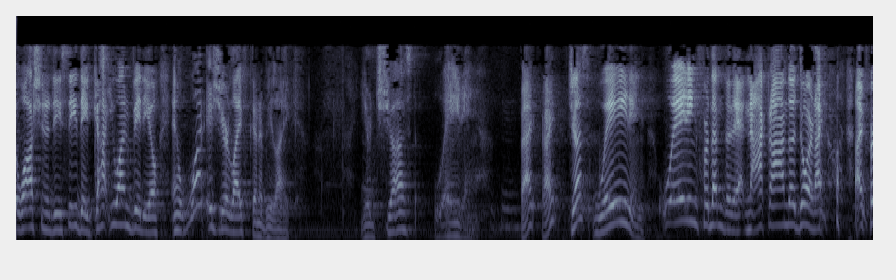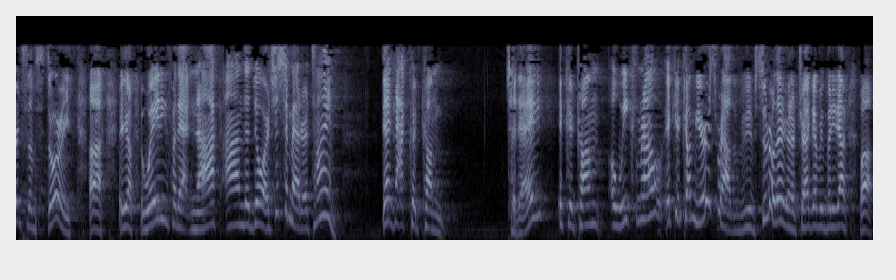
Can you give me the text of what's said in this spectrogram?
Washington D.C., they've got you on video. And what is your life going to be like? You're just waiting. Right? Right? Just waiting waiting for them to knock on the door. And I, I've heard some stories, uh, you know, waiting for that knock on the door. It's just a matter of time. That knock could come today. It could come a week from now. It could come years from now. Sooner or later, they're going to track everybody down. Well,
